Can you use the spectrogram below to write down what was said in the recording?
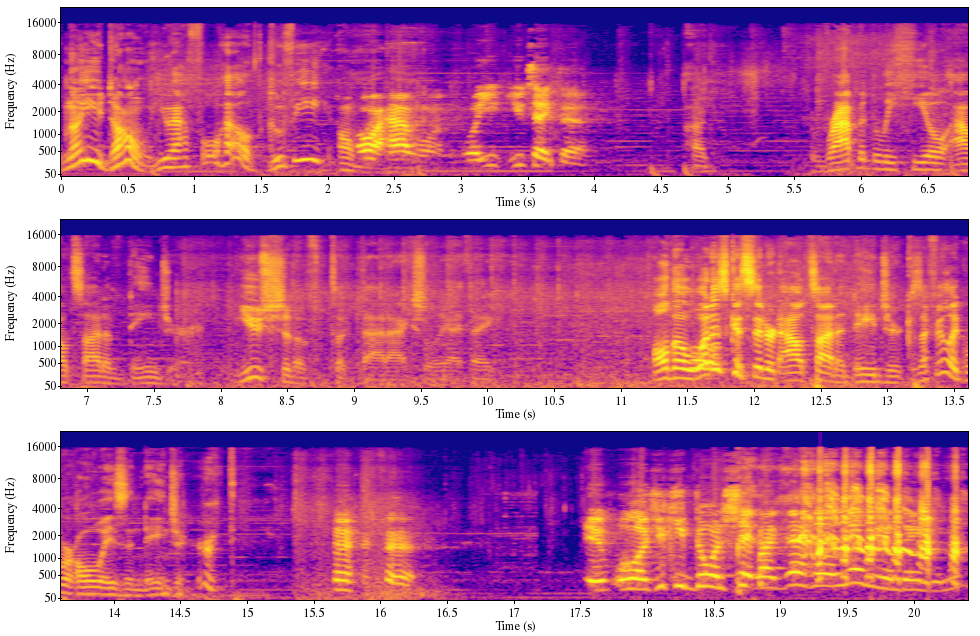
no, you don't. You have full health. Goofy. Oh, Oh. I have one. Well, you you take that. Uh, rapidly heal outside of danger. You should have took that, actually, I think. Although, what Well- is considered outside of danger? Because I feel like we're always in danger. If, well, if you keep doing shit like that, hell yeah, me in danger.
